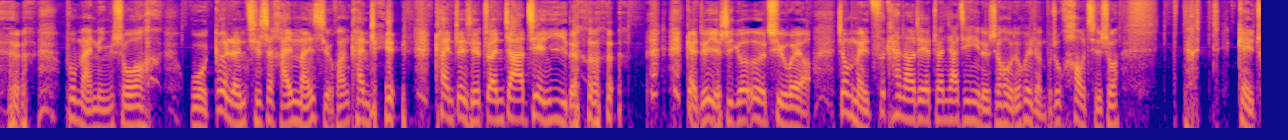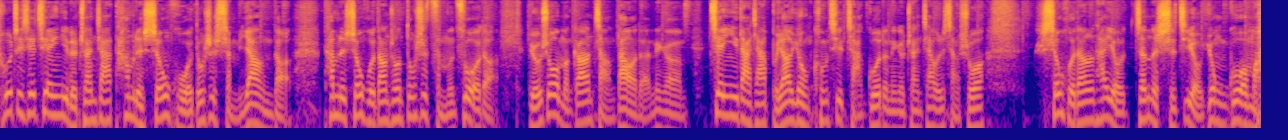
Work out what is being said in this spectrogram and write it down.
不瞒您说，我个人其实还蛮喜欢看这看这些专家建议的，感觉也是一个恶趣味啊！就每次看到这些专家建议的时候，我都会忍不住好奇说。给出这些建议的专家，他们的生活都是什么样的？他们的生活当中都是怎么做的？比如说我们刚刚讲到的那个建议大家不要用空气炸锅的那个专家，我就想说，生活当中他有真的实际有用过吗？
